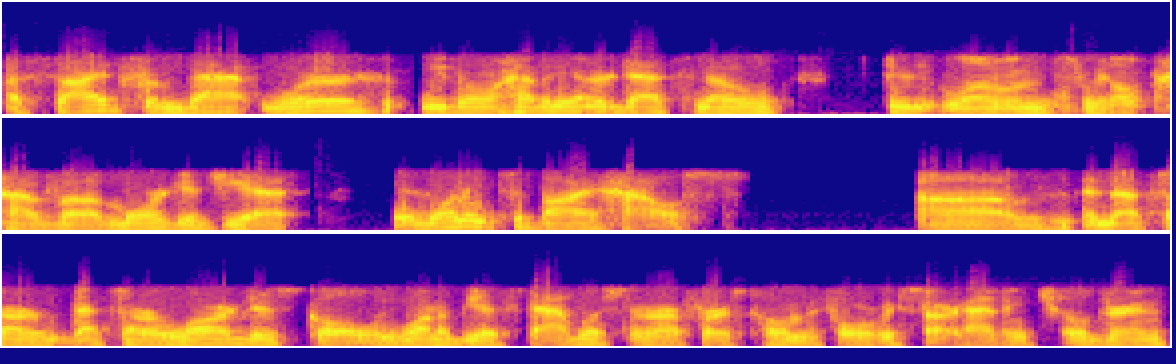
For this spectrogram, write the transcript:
Aside from that, we're we don't have any other debts, no student loans. We don't have a mortgage yet. We're wanting to buy a house um, and that's our that's our largest goal. We want to be established in our first home before we start having children.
